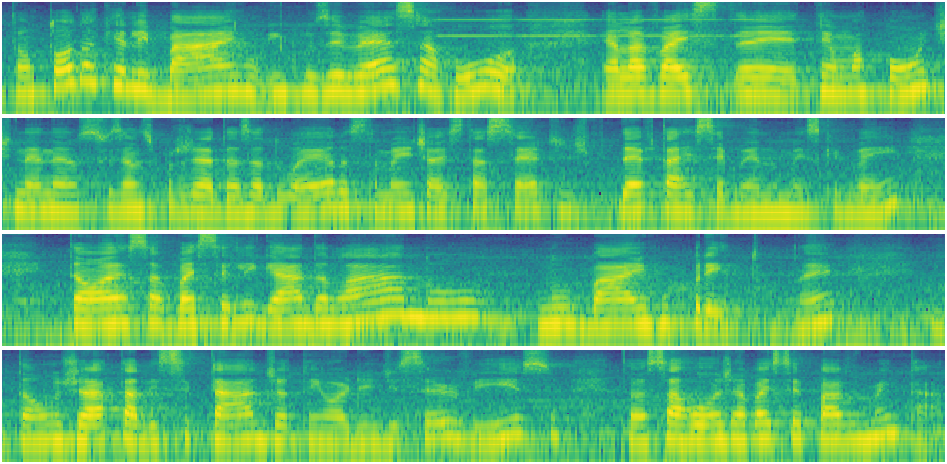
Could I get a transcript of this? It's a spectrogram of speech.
Então, todo aquele bairro, inclusive essa rua, ela vai é, ter uma ponte, né? Nós fizemos o projeto das aduelas, também já está certo, a gente deve estar recebendo no mês que vem. Então, essa vai ser ligada lá no, no bairro Preto, né? Então, já está licitado, já tem ordem de serviço, então essa rua já vai ser pavimentada.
